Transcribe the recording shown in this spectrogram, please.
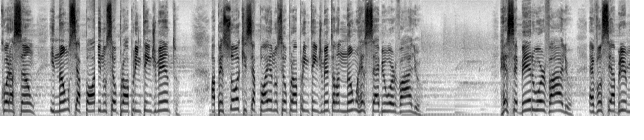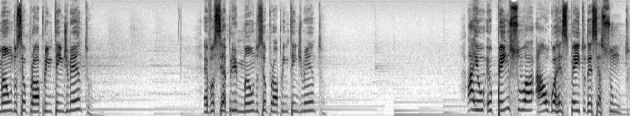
coração e não se apoie no seu próprio entendimento. A pessoa que se apoia no seu próprio entendimento, ela não recebe o orvalho. Receber o orvalho é você abrir mão do seu próprio entendimento. É você abrir mão do seu próprio entendimento. Ah, eu, eu penso a, algo a respeito desse assunto.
